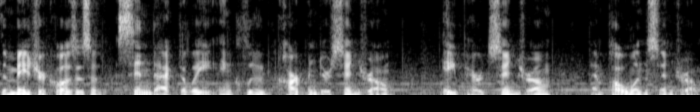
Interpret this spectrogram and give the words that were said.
The major causes of syndactyly include Carpenter syndrome, Apert syndrome, and Poland syndrome.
